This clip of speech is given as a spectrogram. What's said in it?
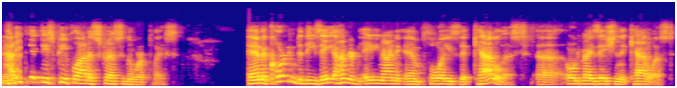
Yeah. How do you get these people out of stress in the workplace? And according to these 889 employees that Catalyst, uh, organization that Catalyst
